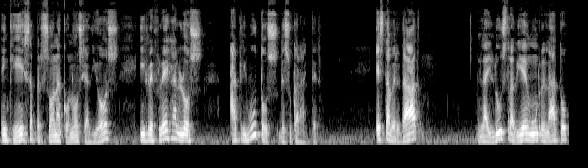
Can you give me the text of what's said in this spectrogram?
en que esa persona conoce a Dios y refleja los atributos de su carácter. Esta verdad la ilustra bien un relato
